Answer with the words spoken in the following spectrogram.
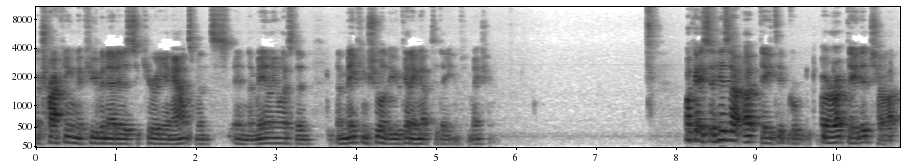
are tracking the Kubernetes security announcements in the mailing list and, and making sure that you're getting up-to-date information. Okay, so here's our updated our updated chart.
